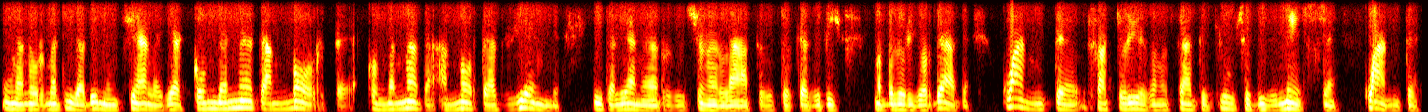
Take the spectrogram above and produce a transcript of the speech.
una normativa demenziale che ha condannato a morte, condannata a morte aziende italiane alla produzione del latte, tutto il caseificio, ma ve lo ricordate? Quante fattorie sono state chiuse, dismesse? Quante?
